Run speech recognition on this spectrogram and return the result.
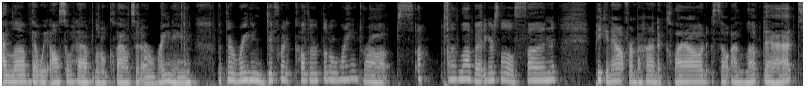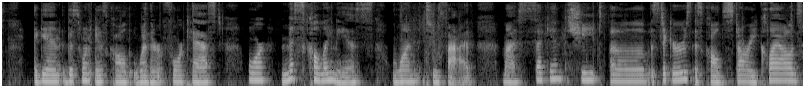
I love that we also have little clouds that are raining, but they're raining different colored little raindrops. Oh, I love it. Here's a little sun peeking out from behind a cloud. So I love that. Again, this one is called Weather Forecast or Miscellaneous 125. My second sheet of stickers is called Starry Clouds.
